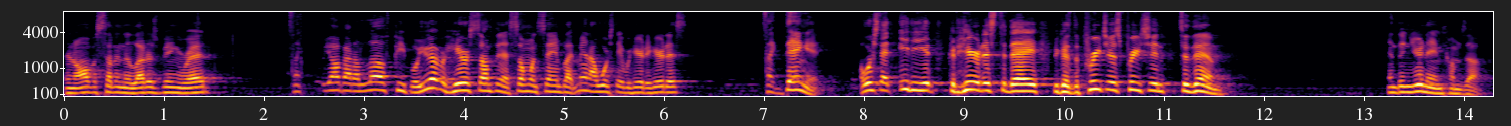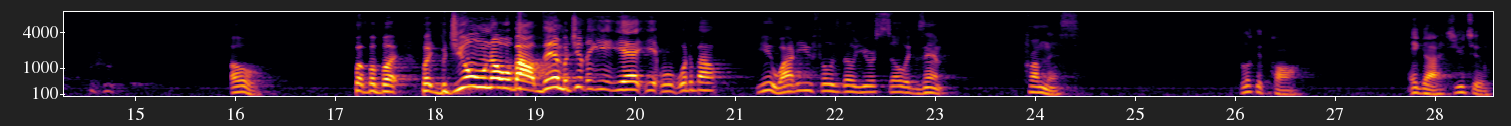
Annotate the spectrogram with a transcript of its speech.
and all of a sudden the letter's being read? It's like, y'all gotta love people. You ever hear something that someone's saying, like, man, I wish they were here to hear this? It's like, dang it. I wish that idiot could hear this today because the preacher is preaching to them. And then your name comes up. Oh. But but but but but you don't know about them, but you yeah, yeah what about you? Why do you feel as though you're so exempt from this? Look at Paul. Hey guys, you too.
